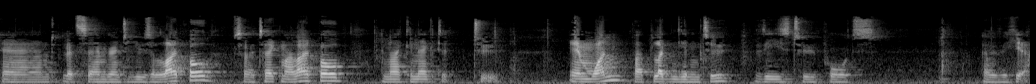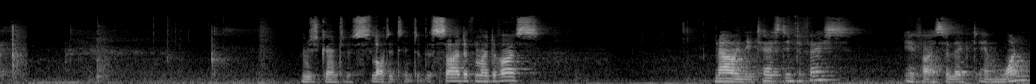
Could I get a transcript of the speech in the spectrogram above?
and let's say I'm going to use a light bulb. So I take my light bulb and I connect it to M1 by plugging it into these two ports over here. I'm just going to slot it into the side of my device. Now in the test interface, if I select M1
